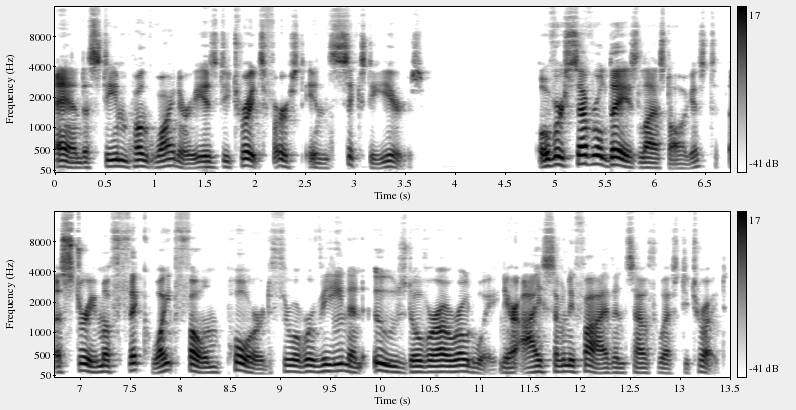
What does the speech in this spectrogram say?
and a steampunk winery is Detroit's first in 60 years. Over several days last August, a stream of thick white foam poured through a ravine and oozed over our roadway near I 75 in southwest Detroit.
